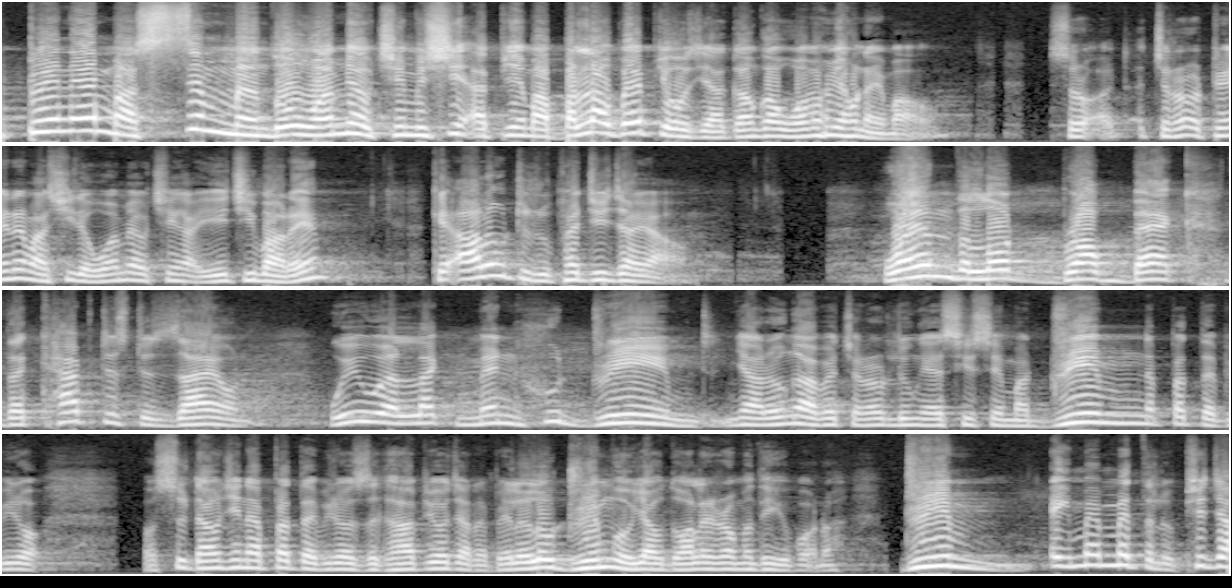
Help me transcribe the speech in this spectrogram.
အတွင်းထဲမှာစစ်မှန်သောဝမ်းမြောက်ခြင်းမရှိအပြင်မှာဘလောက်ပဲပျော်စရာကောင်းကောင်းဝမ်းမမြောက်နိုင်ပါဘူးဆိုတော့ကျွန်တော်အတွင်းထဲမှာရှိတဲ့ဝမ်းမြောက်ခြင်းကအရေးကြီးပါတယ်ကဲအားလုံးတူတူဖတ်ကြည့်ကြရအောင် When the Lord brought back the captives to Zion we were like men who dreamed ညတော့ကပဲကျွန်တော်လူငယ်စီစဉ်မှာ dream နဲ့ပတ်သက်ပြီးတော့ဆူတောင်းခြင်းနဲ့ပတ်သက်ပြီးတော့စကားပြောကြတယ်ဘယ်လိုလုပ် dream ကိုရောက်သွားလဲတော့မသိဘူးပေါ့နော် dream အိမ်မက်မက်တယ်လို့ဖြစ်ကြ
